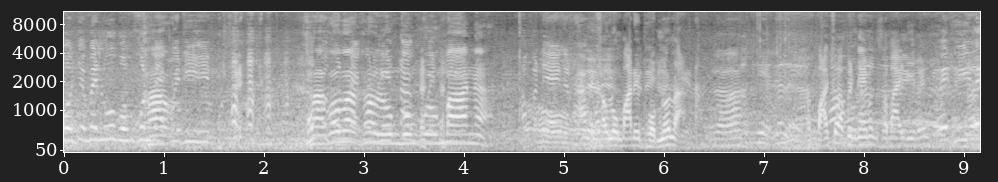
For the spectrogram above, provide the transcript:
ผมจะไม่รู้ผมคนแบกเวทีข่าวก็ว่าเข้าโรงพยาบาล โรงพยาบาลน่ะเข้าโรงพยาบาลในผมแล้วล่ะเหรอป๋าชอบเป็นไงบ้างสบายดีไหมเวทีแร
